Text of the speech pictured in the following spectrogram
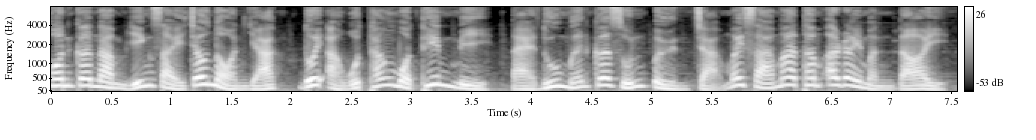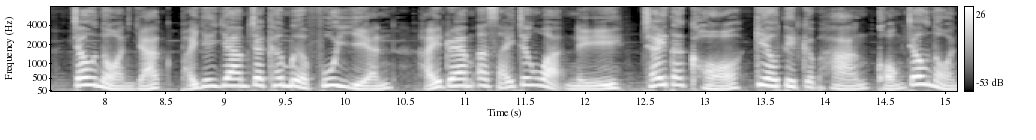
คนก็นำยิงใส่เจ้าหนอนยักษ์ด้วยอาวุธทั้งหมดที่มี แต่ดูเหมือนกระสุนปืนจะไม่สามารถทำอะไรมันได้ เจ้าหนอนยักษ์พยายามจะเขมือบฟูเหยียนไฮแรมอาศัยจังหวะนี้ ใช้ตะขอเกี่ยวติดกับหางของเจ้าหนอน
